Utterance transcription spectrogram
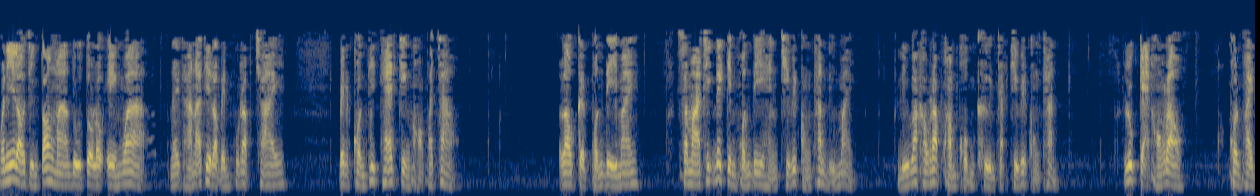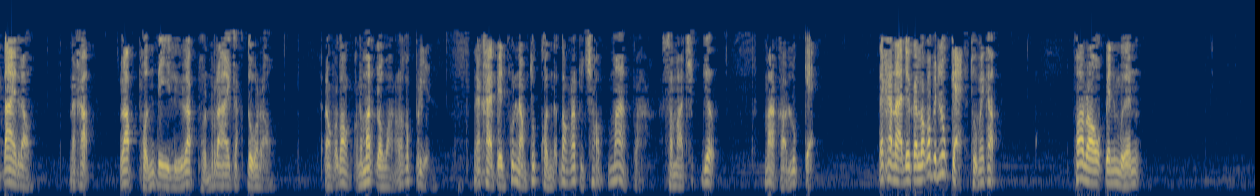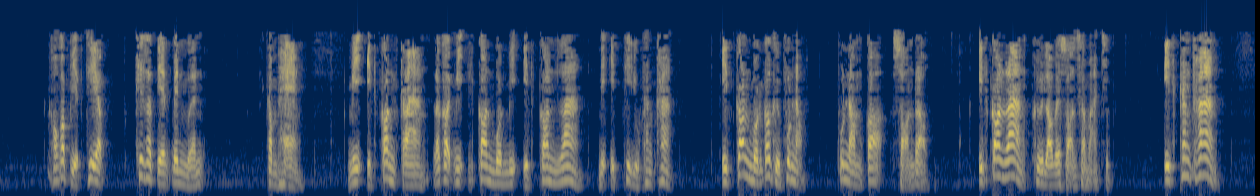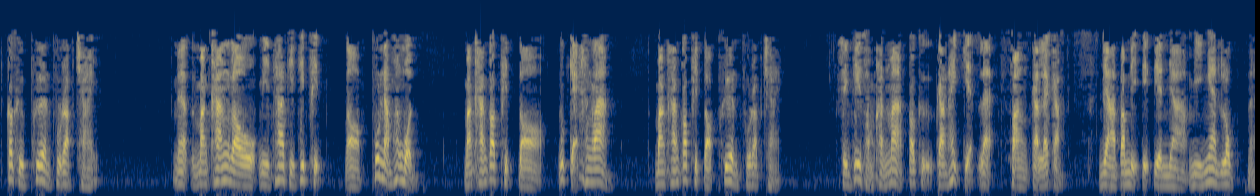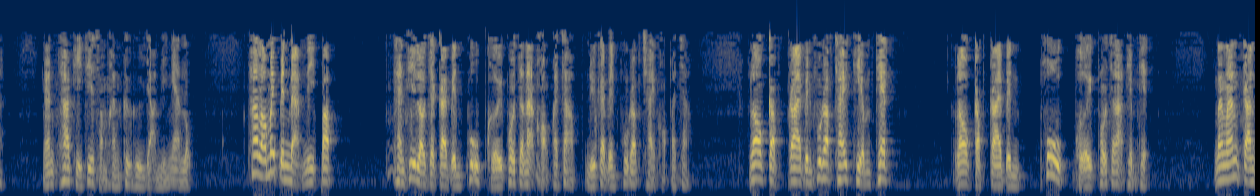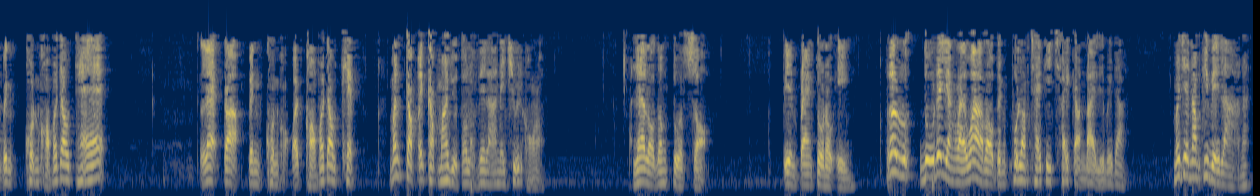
วันนี้เราจึงต้องมาดูตัวเราเองว่าในฐานะที่เราเป็นผู้รับใช้ เป็นคนที่แท้จริงของพระเจ้า เราเกิดผลดีไหม สมาชิกได้กินผลดีแห่งชีวิตของท่านหรือไม่ หรือว่าเขารับความขมขื่นจากชีวิตของท่าน ลูกแกะของเรา คนภายใต้เรานะครับ รับผลดีหรือรับผลร้ายจากตัวเรา เราก็ต้องระมัดระวังแล้วก็เปลี่ยนนะใครเป็นผู้นำทุกคนต้องรับผิดชอบมากกว่า สมาชิกเยอะมากกว่าลูกแกะในขณะเดียวกันเราก็เป็นลูกแกะถูกไหมครับ เพราะเราเป็นเหมือน เขาก็เปรียบเทียบ คริสเตียนเป็นเหมือนกำแพง มีอิฐก้อนกลาง แล้วก็มีอิฐก้อนบน มีอิฐก้อนล่าง มีอิฐที่อยู่ข้างๆอิฐก้อนบนก็คือผู้นำผู้นำก็สอนเรา อิฐก้อนล่างคือเราไปสอนสมาชิก อิฐข้างๆก็คือเพื่อนผู้รับใช้เนี่ยบางครั้งเรามีท่าทีที่ผิดต่อผู้นำข้างบน บางครั้งก็ผิดต่อลูกแกะข้างล่าง บางครั้งก็ผิดต่อเพื่อนผู้รับใช้ สิ่งที่สำคัญมากก็คือการให้เกียรติและฟังกันและกัน อย่าตำหนิติเตียนอย่ามีแง่ลบนะงั้นท่าทีที่สำคัญคือคืออย่ามีแง่ลบ ถ้าเราไม่เป็นแบบนี้ปั๊บแทนที่เราจะกลายเป็นผู้เผยพระชนะของพระเจ้า หรือกลายเป็นผู้รับใช้ของพระเจ้า เรากลับกลายเป็นผู้รับใช้เทียมเท็จ เรากลับกลายเป็นผู้เผยพระชนะเทียมเท็จ ดังนั้นการเป็นคนของพระเจ้าแท้ และก็เป็นคนของของพระเจ้าเท็จมันกลับไปกลับมาอยู่ตลอดเวลาในชีวิตของเรา และเราต้องตรวจสอบ เปลี่ยนแปลงตัวเราเอง แล้วดูได้อย่างไรว่าเราเป็นผู้รับใช้ที่ใช้การได้หรือไม่ได้ ไม่ใช่นับที่เวลานะ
